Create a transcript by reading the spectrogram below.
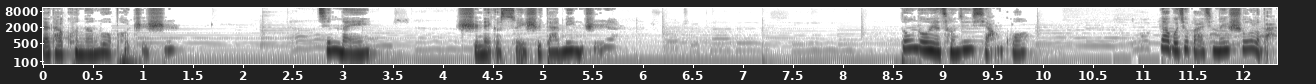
在他困难落魄之时，金梅是那个随时待命之人。东东也曾经想过，要不就把金梅收了吧。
